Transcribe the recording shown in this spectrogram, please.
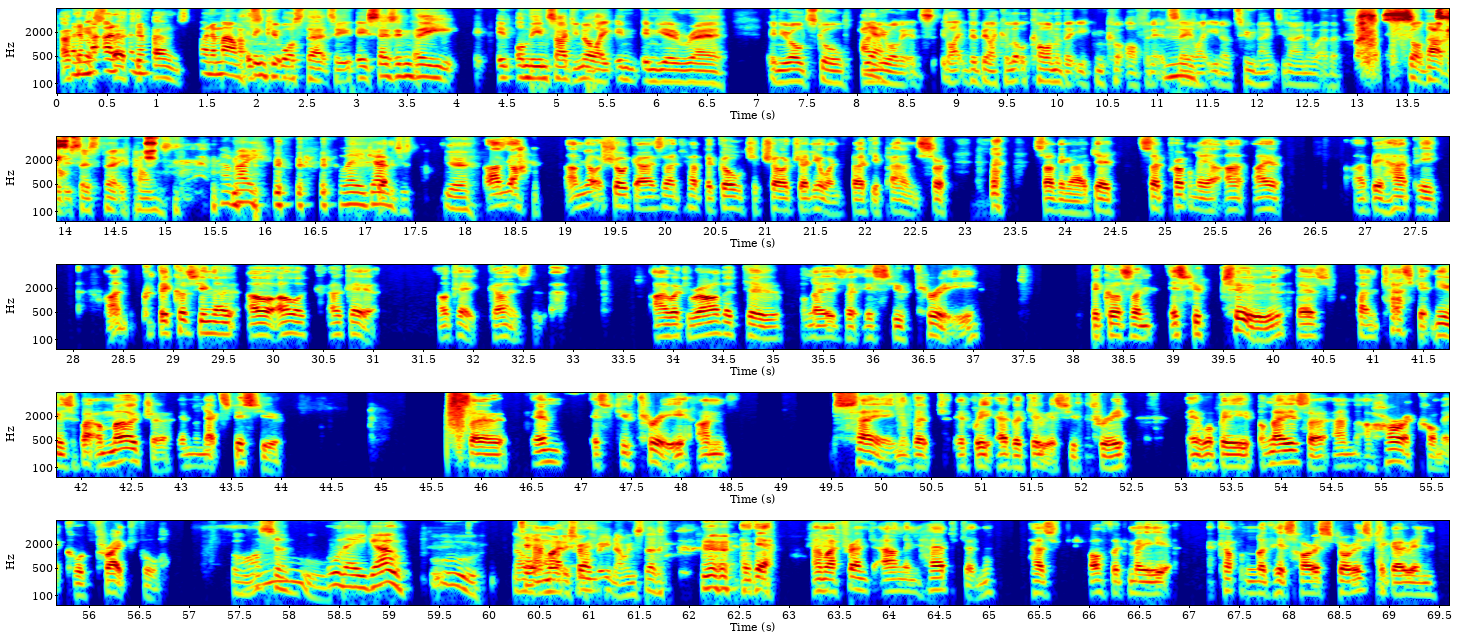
I think a ma- it's 30 and a- pounds. An amount. I think it was 30. It says in the in, on the inside, you know, like in in your uh, in your old school Yeah. annual, it's like there'd be like a little corner that you can cut off, and it'd say Mm. like you know two ninety nine or whatever. It's got that, but it says thirty pounds. All right. Well, there you go. Which is yeah. I'm not I'm not sure, guys, I'd have the goal to charge anyone 30 pounds for something I did. So probably I, I I'd be happy. I'm because you know, oh, oh okay. Okay, guys. I would rather do Blazer issue three because on issue two, there's fantastic news about a merger in the next issue. So in issue three, I'm saying that if we ever do issue three, it will be Blazer and a horror comic called Frightful. Awesome. Ooh. Oh, there you go. Ooh. Now Take- I And want my issue friend- three now instead. yeah. And my friend Alan Hebden has offered me a couple of his horror stories to go in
